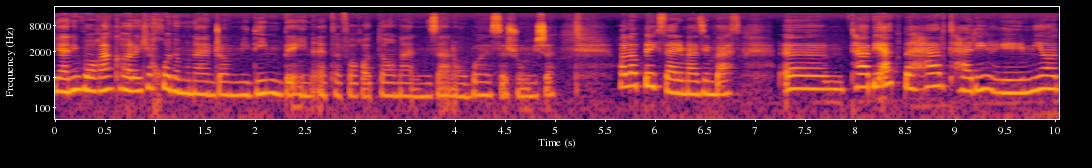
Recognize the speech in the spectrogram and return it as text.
یعنی واقعا کاری که خودمون انجام میدیم به این اتفاقات دامن می‌زنه و باعثشون میشه. حالا بگذریم از این بحث. طبیعت به هر طریقی میاد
